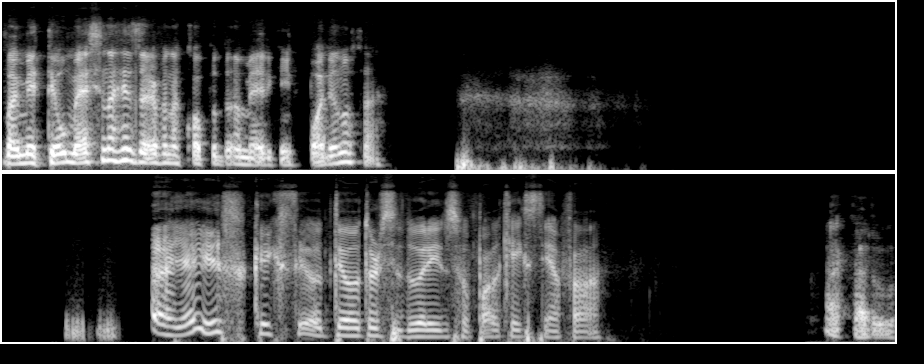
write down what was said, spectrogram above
vai meter o Messi na reserva na Copa da América, hein? Pode anotar. Ah, e é isso. O que, que você o torcedor aí do São Paulo? O que, que você tem a falar? Ah, cara, o,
